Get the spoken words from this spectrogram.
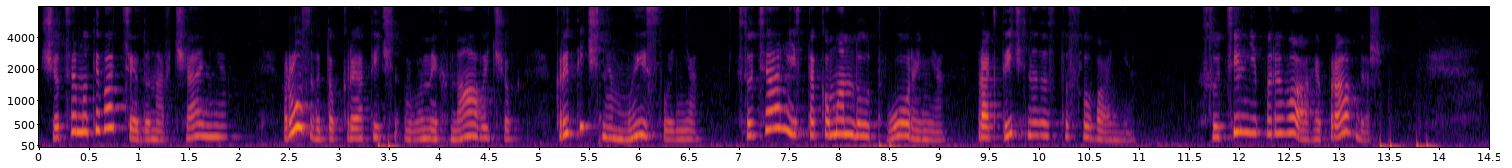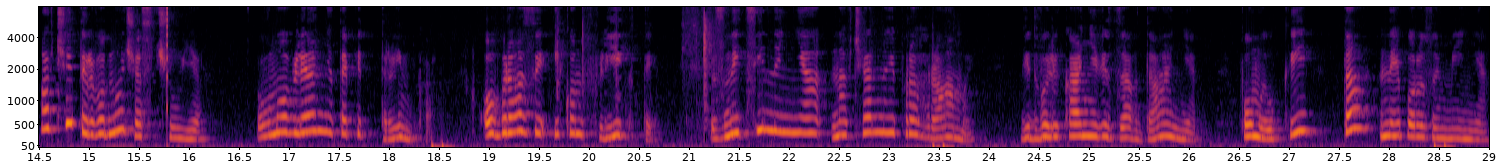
що це мотивація до навчання, розвиток креативних навичок, критичне мислення, соціальність та командоутворення, практичне застосування. Суцільні переваги, правда ж? А вчитель водночас чує вмовляння та підтримка, образи і конфлікти, знецінення навчальної програми, відволікання від завдання, помилки та непорозуміння.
